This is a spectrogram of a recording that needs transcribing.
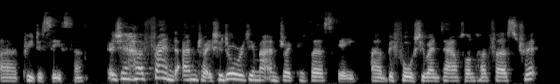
uh, predeceased her. She, her friend Andrei, she'd already met Andrei Kowerski uh, before she went out on her first trip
